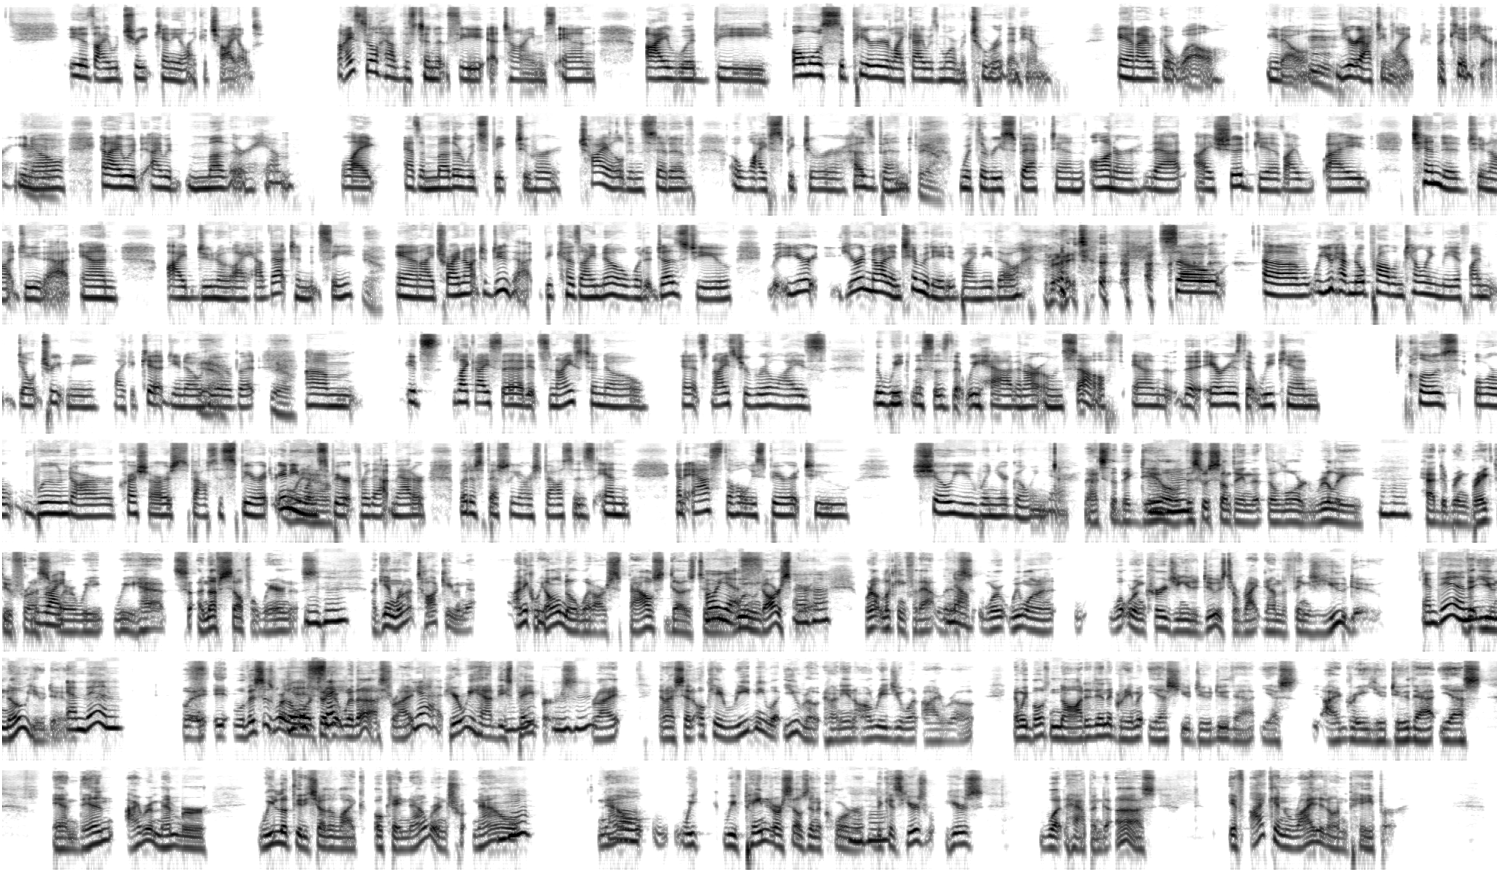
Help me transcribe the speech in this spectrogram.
is I would treat Kenny like a child. I still have this tendency at times and I would be almost superior like I was more mature than him. And I would go, well, you know, Mm. you're acting like a kid here, you Mhm. know, and I would I would mother him like as a mother would speak to her child instead of a wife speak to her husband Yeah, with the respect and honor that I should give. I I tended to not do that. And I do know I have that tendency. Yeah. And I try not to do that because I know what it does to you. But You're you're not intimidated by me though. right. So um you have no problem telling me if I'm don't treat me like a kid, you know, Yeah. here. But yeah, um it's like i said it's nice to know and it's nice to realize the weaknesses that we have in our own self and the, areas that we can close or wound our crush our spouse's spirit or anyone's Oh, yeah. spirit for that matter but especially our spouses and and ask the holy spirit to show you when you're going there that's the big deal. Mhm. This was something that the Lord really Mhm, had to bring breakthrough for us, Right. where we we had enough self awareness. mhm. Again, we're not talking about. I think we all know what our spouse does to Oh, yes. wound our spirit. Uh-huh. We're not looking for that list. No. We're, we want to. What we're encouraging you to do is to write down the things you do and then that you know you do. and then well, it- well, this is where the Yeah, Lord took say- it with us, right? yeah Here we had these Mhm, papers, mhm. right? And I said, "Okay, read me what you wrote, honey, and I'll read you what I wrote." And we both nodded in agreement. Yes, you do do that. Yes, I agree. You do that. Yes. And then I remember we looked at each other like, "Okay, now we're in tr- now." Mhm. now we we've painted ourselves in a corner Mhm. because here's here's what happened to us if i can write it on paper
